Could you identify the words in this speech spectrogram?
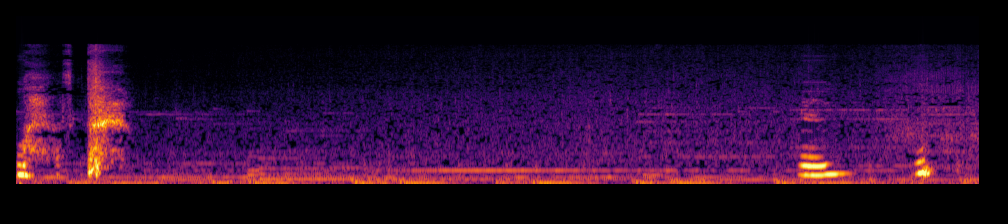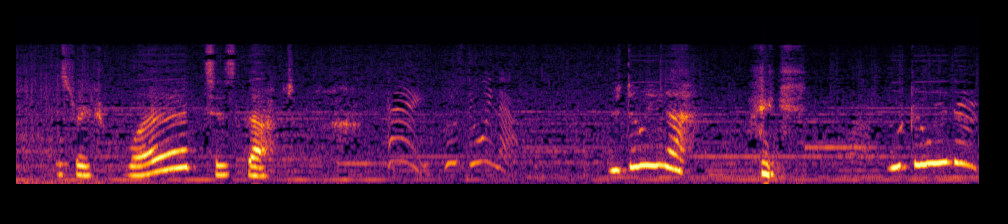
Let's go. Um, ooh, this range. What is that? Hey, who's doing that? Who's doing that? Who's doing that?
